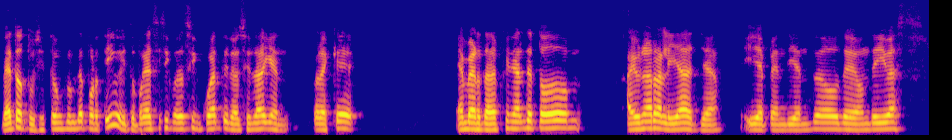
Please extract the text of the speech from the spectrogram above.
Beto, tú hiciste un club deportivo y tú puedes decir 50-50 y no decirle a alguien, pero es que en verdad al final de todo hay una realidad ya y dependiendo de dónde ibas,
